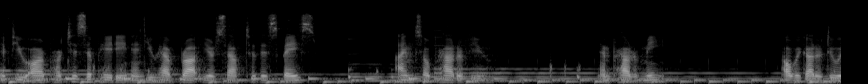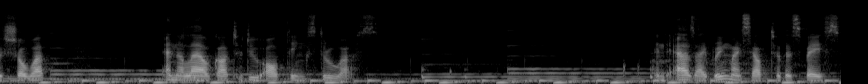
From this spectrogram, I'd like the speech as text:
If you are participating and you have brought yourself to this space, I'm so proud of you and proud of me. All we got to do is show up and allow God to do all things through us. As I bring myself to this space,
